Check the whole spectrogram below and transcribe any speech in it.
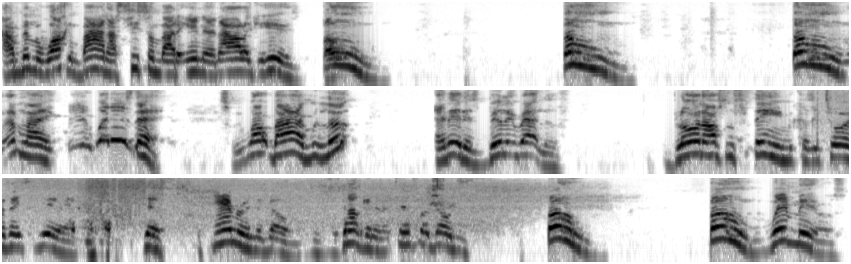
I remember walking by and I see somebody in there, and all I can hear is boom, boom, boom. I'm like, man, what is that? So we walk by and we look, and it is Billy Ratliff blowing off some steam because he tore his ACL, just hammering the goal, just dunking in a 10 foot goal, just boom, boom, windmills,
